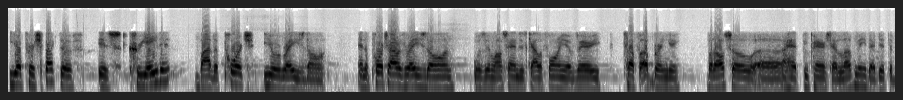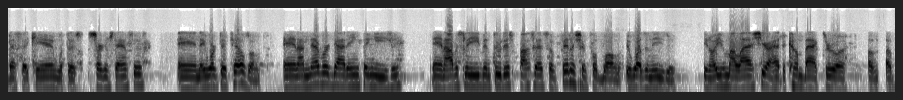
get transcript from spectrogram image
Your perspective is created by the porch you were raised on, and the porch I was raised on was in Los Angeles, California. A very tough upbringing, but also uh, I had two parents that loved me, that did the best they can with the circumstances, and they worked their tails off. And I never got anything easy. And obviously, even through this process of finishing football, it wasn't easy. You know, even my last year, I had to come back through a, a, a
